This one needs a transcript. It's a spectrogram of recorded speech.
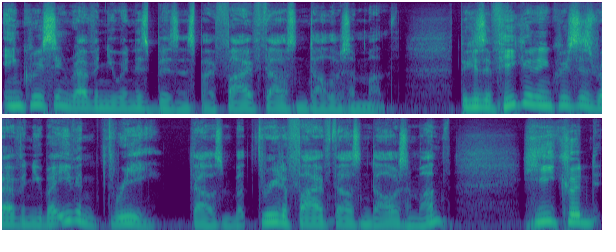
increasing revenue in his business by $5,000 a month. Because if he could increase his revenue by even 3000 but 3 to $5,000 a month, he could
